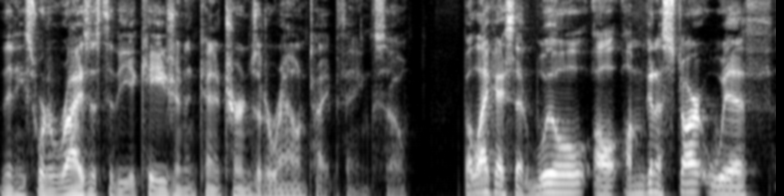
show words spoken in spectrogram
Then he sort of rises to the occasion and kind of turns it around type thing. So, but like I said, we'll, I'll, I'm going to start with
